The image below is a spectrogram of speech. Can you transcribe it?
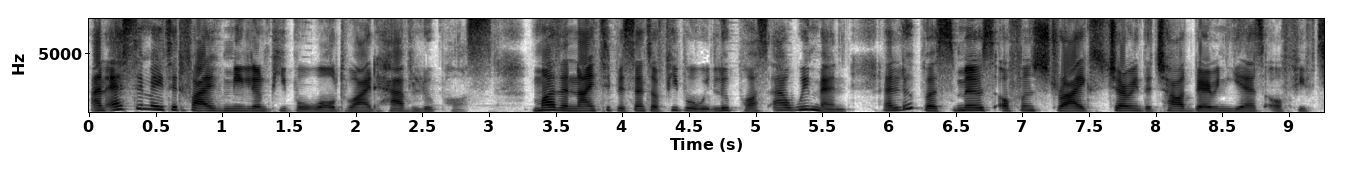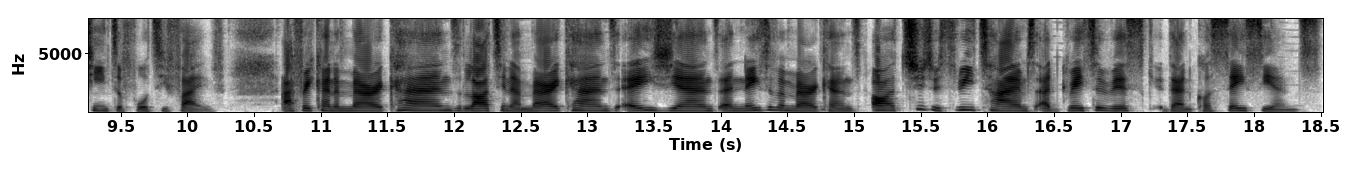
An estimated 5 million people worldwide have lupus. More than 90% of people with lupus are women, and lupus most often strikes during the childbearing years of 15 to 45. African Americans, Latin Americans, Asians, and Native Americans are two to three times at greater risk than Caucasians.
